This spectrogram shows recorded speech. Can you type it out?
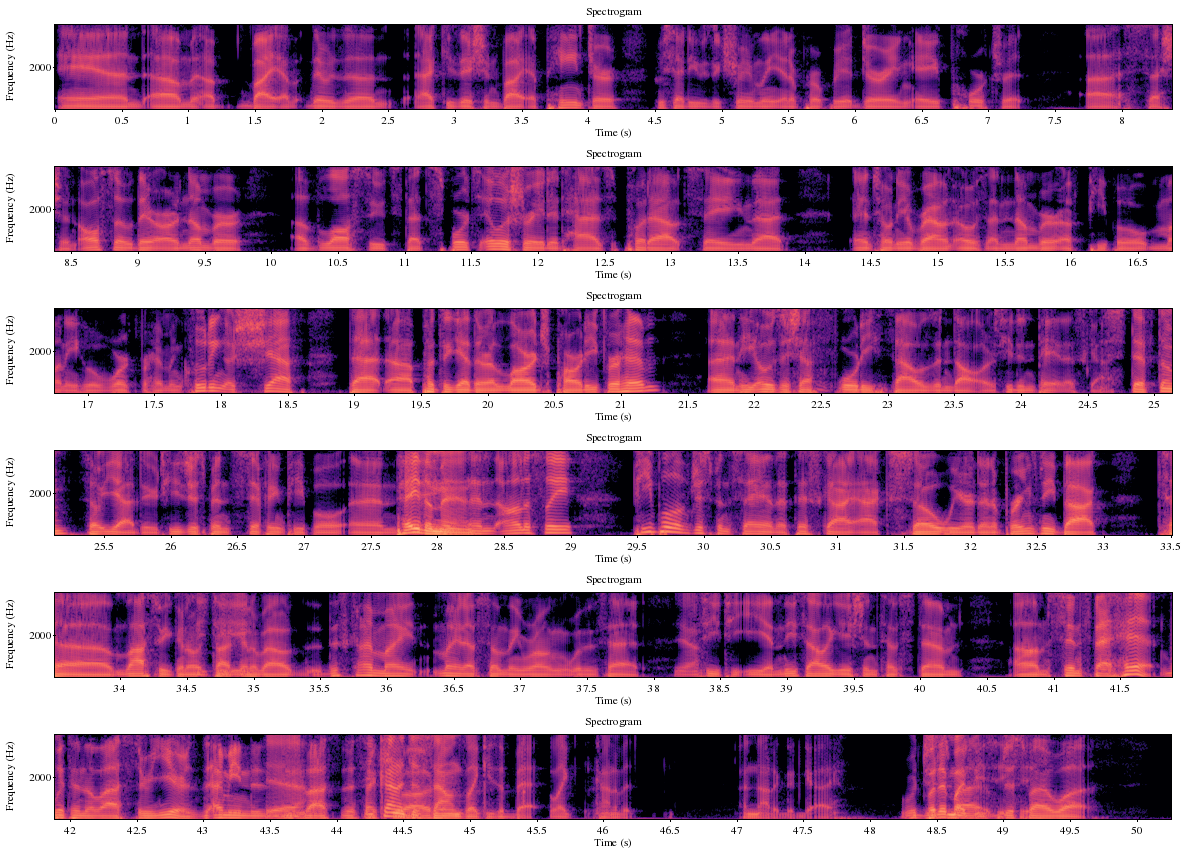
and um, uh, by a, there was an accusation by a painter who said he was extremely inappropriate during a portrait uh, session. Also, there are a number of lawsuits that Sports Illustrated has put out saying that Antonio Brown owes a number of people money who have worked for him, including a chef that uh, put together a large party for him. And he owes a chef forty thousand dollars. He didn't pay this guy. Stiffed him. So yeah, dude, he's just been stiffing people and Pay the man. And honestly, people have just been saying that this guy acts so weird, and it brings me back to um, last week when I was CTE. talking about this guy might might have something wrong with his head. Yeah. CTE, and these allegations have stemmed um, since that hit within the last three years. I mean, th- Yeah. these last this He kind of just sounds like he's a bet, like kind of a, a not a good guy. but it might by, be just by what?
